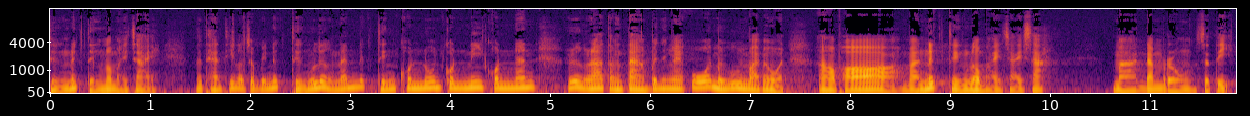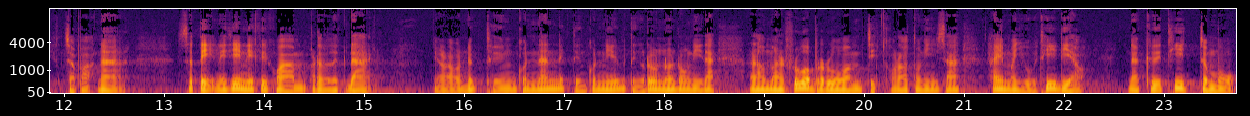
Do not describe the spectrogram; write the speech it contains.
ถึงนึกถึงลมหายใจแทนที่เราจะไปนึกถึงเรื่องนั้นนึกถึงคนนู้นคนนี้คนนั้น เรื่องราวต่างๆ เป็นยังไงโอ้ยมันวุ่นวายไปหมดเอาพอมานึกถึงลมหายใจซะมาดำรงสติเฉพาะหน้า สติในที่นี้คือความระลึกได้ อย่างเรานึกถึงคนนั้นนึกถึงคนนี้นึกถึงเรื่องโน้นเรื่องนี้ได้ เรามารวบรวมจิตของเราตรงนี้ซะให้มาอยู่ที่เดียวนะคือที่จมูก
